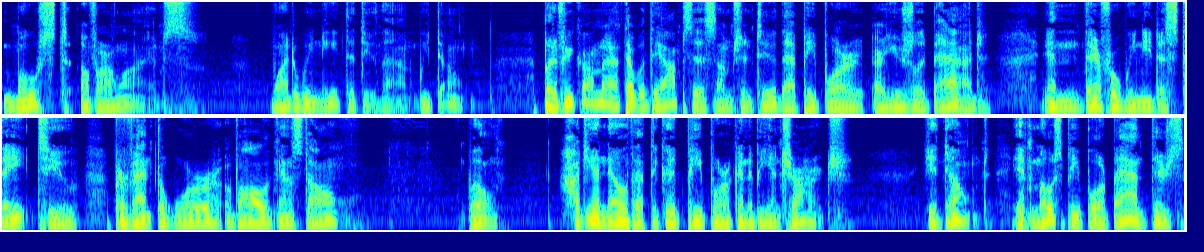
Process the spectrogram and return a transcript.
most of our lives? Why do we need to do that? We don't. But if you're coming at that with the opposite assumption too, that people are, are usually bad, and therefore we need a state to prevent the war of all against all, well, how do you know that the good people are going to be in charge? You don't. If most people are bad, there's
